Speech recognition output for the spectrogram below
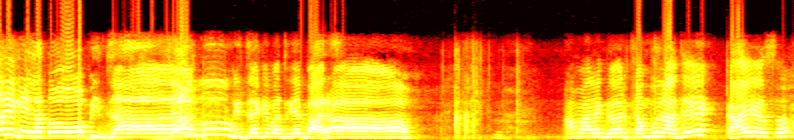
अरे गेला तो पिझ्झा पिझ्झा के बाद गए बारा. हमारे घर चंबू राजे काय असं?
